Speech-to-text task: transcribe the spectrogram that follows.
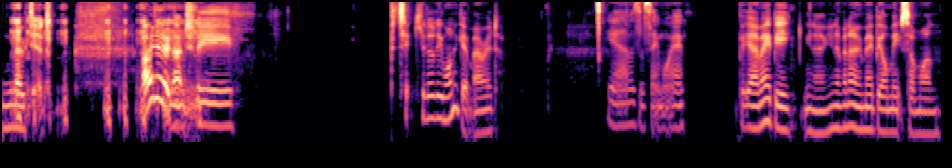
Noted. I don't actually particularly want to get married. Yeah, it was the same way. But yeah, maybe, you know, you never know. Maybe I'll meet someone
